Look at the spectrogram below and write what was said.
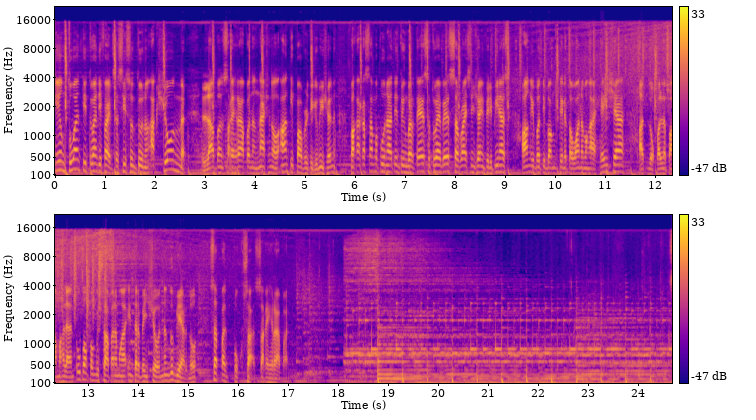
Ngayong 2025 sa Season 2 ng Aksyon laban sa kahirapan ng National Anti-Poverty Commission, makakasama po natin tuwing Martes sa Tuwebes sa Rise and Shine Pilipinas ang iba't ibang tinatawa ng mga ahensya at lokal na pamahalaan upang pag-usapan ng mga interbensyon ng gobyerno sa pagpuksa sa kahirapan.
